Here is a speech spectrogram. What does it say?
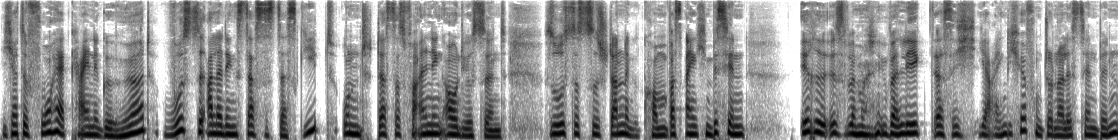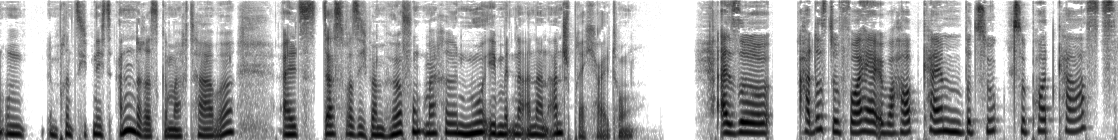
ich hatte vorher keine gehört, wusste allerdings, dass es das gibt und dass das vor allen Dingen Audios sind. So ist das zustande gekommen, was eigentlich ein bisschen irre ist, wenn man überlegt, dass ich ja eigentlich Hörfunkjournalistin bin und im Prinzip nichts anderes gemacht habe als das, was ich beim Hörfunk mache, nur eben mit einer anderen Ansprechhaltung. Also hattest du vorher überhaupt keinen Bezug zu Podcasts?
